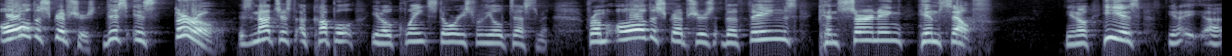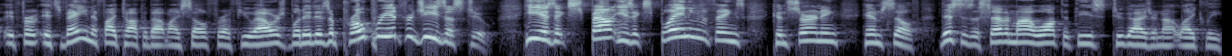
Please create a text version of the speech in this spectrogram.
all the scriptures. This is thorough. It's not just a couple, you know, quaint stories from the Old Testament. From all the scriptures, the things concerning himself. You know, he is, you know, uh, for, it's vain if I talk about myself for a few hours, but it is appropriate for Jesus to. He is, expound, he is explaining the things concerning himself. This is a seven mile walk that these two guys are not likely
